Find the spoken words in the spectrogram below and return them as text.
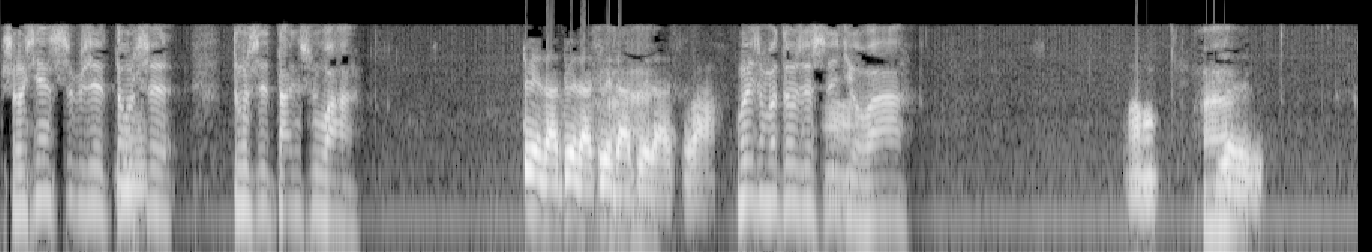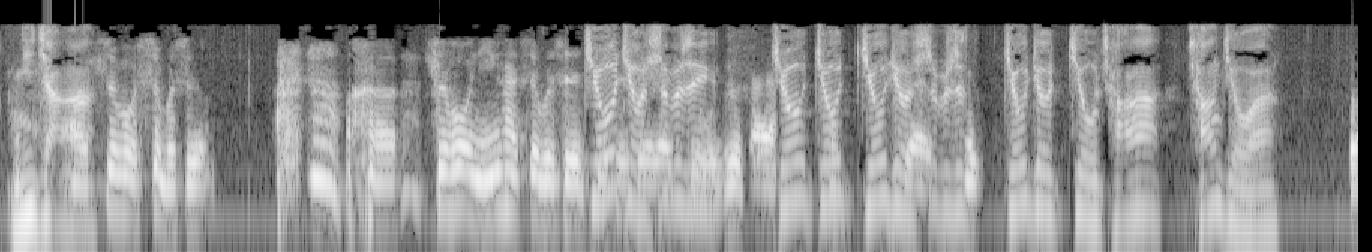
首先是不是都是、都是单数啊？对的，对的，对的，啊对的，是吧？为什么都是十九啊？啊，啊，是你讲呃啊，师傅是不是？师傅，您看是不是？九九是不是九九九九是不是九九九长啊？长久啊，对，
